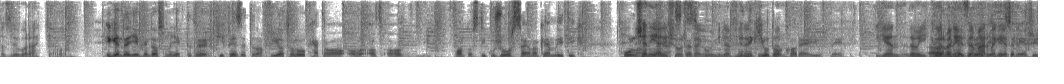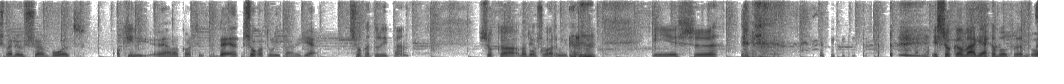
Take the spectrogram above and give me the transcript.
az ő barátjával. Igen, de egyébként azt mondják, tehát kifejezetten a fiatalok, hát a, a, az, a fantasztikus országnak említik Hollandia Zseniális ország, tehát amúgy Mindenki oda akar eljutni. Igen, de így körbenézem nekem már megérkezik. személyes ismerősöm volt, aki el akart jutni. De sok a tulipán, ugye? Sok a tulipán, sok a Nagyon sok a bokor, tulipán. és... és sokan vágják a bokrot.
